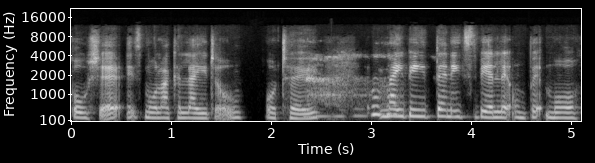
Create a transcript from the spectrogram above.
Bullshit. It's more like a ladle or two. maybe there needs to be a little bit more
